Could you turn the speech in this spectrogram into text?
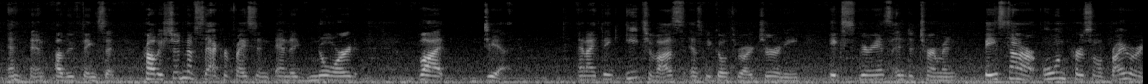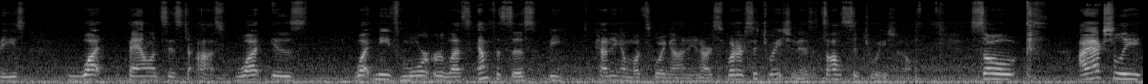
and, other things that probably shouldn't have sacrificed and, and ignored, but did. And I think each of us, as we go through our journey, experience and determine, based on our own personal priorities, what balance is to us. What is what needs more or less emphasis, be, depending on what's going on in our what our situation is. It's all situational. So I actually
